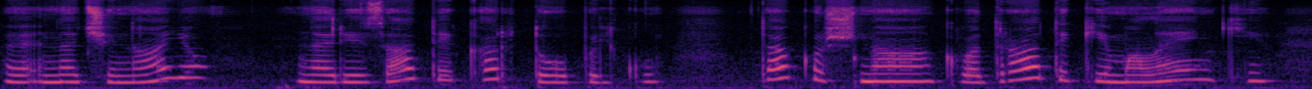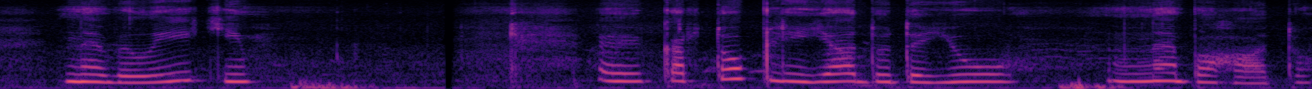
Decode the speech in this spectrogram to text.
починаю нарізати картопельку. Також на квадратики маленькі, невеликі. Е, Картоплі я додаю небагато.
